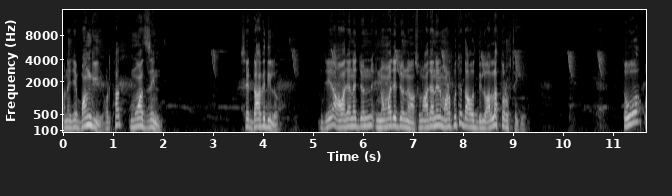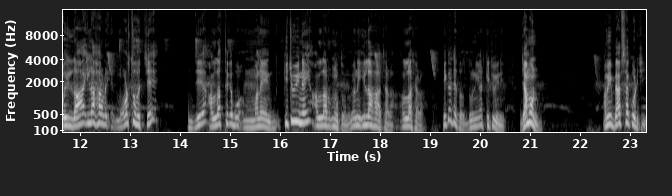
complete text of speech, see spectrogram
মানে যে বাঙ্গি, অর্থাৎ মুয়াজ্জিন। সে ডাক দিল যে আজানের জন্য, নমাজের জন্য আসুন। আজানের মারফতে দাওয়াত দিল আল্লাহর তরফ থেকে। তো ওই লা ইলাহার অর্থ হচ্ছে যে আল্লাহর থেকে মানে কিছুই নেই আল্লাহর মতন। মানে ইলাহা ছাড়া, আল্লাহ ছাড়া। ঠিক আছে তো? দুনিয়ার কিছুই নেই। যেমন আমি ব্যবসা করছি,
